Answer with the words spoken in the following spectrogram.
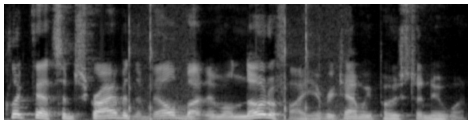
click that subscribe and the bell button and we'll notify you every time we post a new one.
